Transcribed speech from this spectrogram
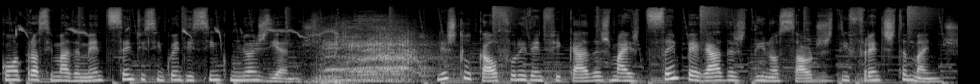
com aproximadamente 155 milhões de anos. Neste local foram identificadas mais de 100 pegadas de dinossauros de diferentes tamanhos.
